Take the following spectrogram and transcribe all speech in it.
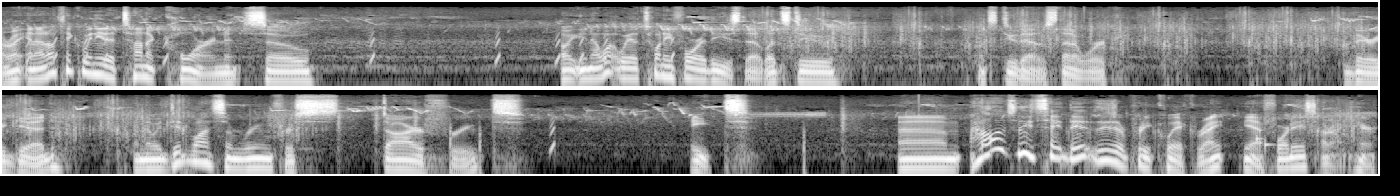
Alright, and I don't think we need a ton of corn, so... Oh, you know what? We have 24 of these, though. Let's do... Let's do those. That'll work. Very good. And then we did want some room for star fruit. Eight. Um, how long do these take? These are pretty quick, right? Yeah, four days? All right, here.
